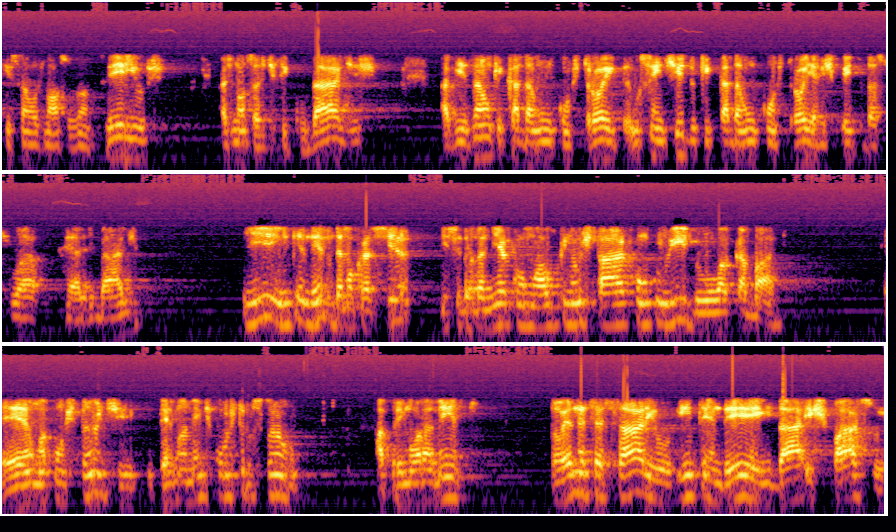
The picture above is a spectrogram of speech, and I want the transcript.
que são os nossos anseios, as nossas dificuldades, a visão que cada um constrói, o sentido que cada um constrói a respeito da sua realidade, e entendendo democracia e cidadania como algo que não está concluído ou acabado é uma constante e permanente construção, aprimoramento. Então é necessário entender e dar espaços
